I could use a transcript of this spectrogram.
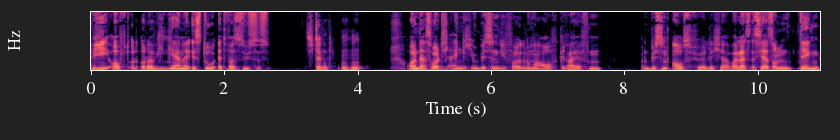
wie oft oder, oder wie gerne isst du etwas Süßes? Stimmt. Mhm. Und das wollte ich eigentlich ein bisschen die Folge nochmal aufgreifen. Ein bisschen ausführlicher, weil das ist ja so ein Ding.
